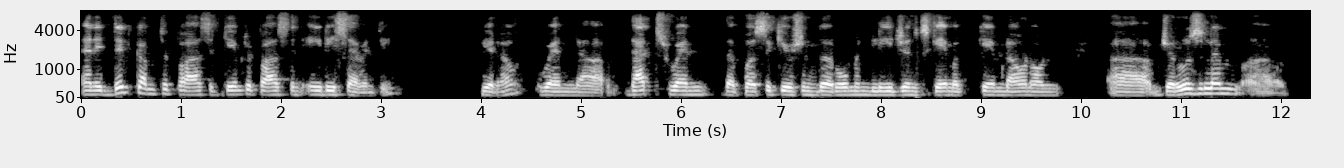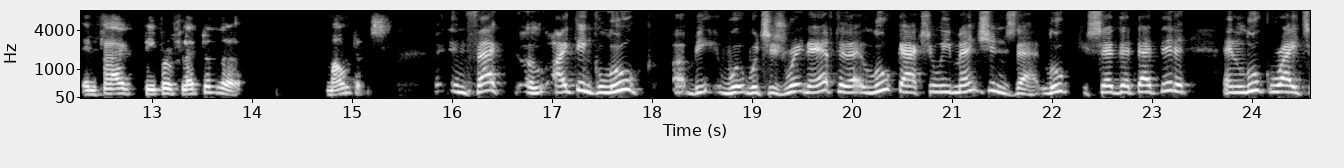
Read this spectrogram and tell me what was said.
And it did come to pass. It came to pass in AD 70 you know when uh, that's when the persecution the roman legions came came down on uh, jerusalem. Uh, in fact, people fled to the mountains. In fact, uh, I think Luke, uh, be, w- which is written after that, Luke actually mentions that. Luke said that that did it. And Luke writes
